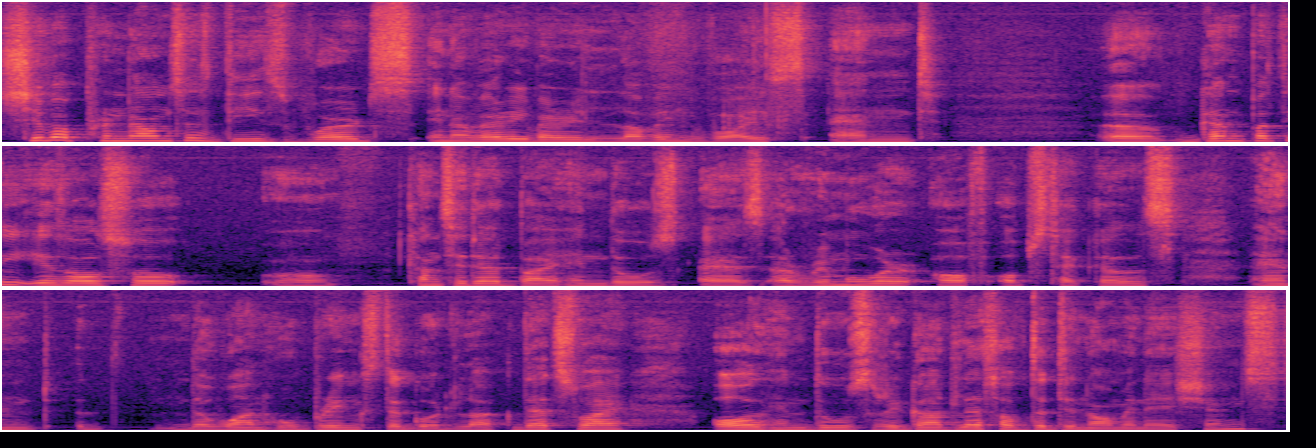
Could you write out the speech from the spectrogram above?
Shiva pronounces these words in a very, very loving voice, and uh, Ganpati is also uh, considered by Hindus as a remover of obstacles and the one who brings the good luck. That's why all Hindus, regardless of the denominations,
